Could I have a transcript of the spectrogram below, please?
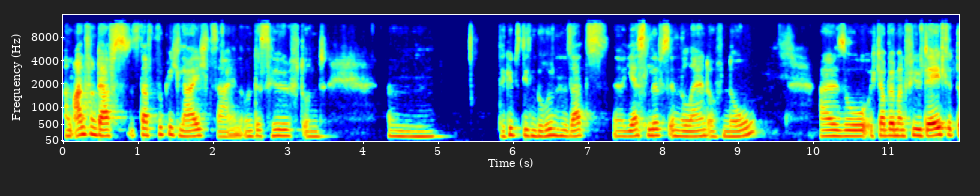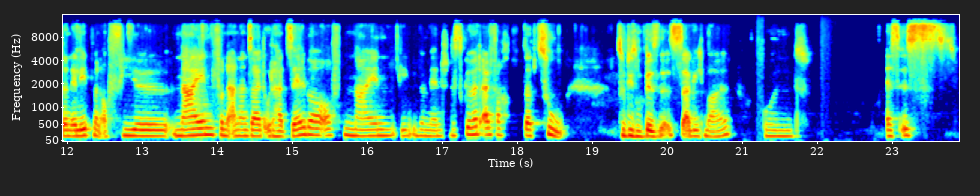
Am Anfang darf es darf wirklich leicht sein und es hilft und ähm, da gibt es diesen berühmten Satz, äh, Yes lives in the land of no. Also ich glaube, wenn man viel datet, dann erlebt man auch viel Nein von der anderen Seite oder hat selber oft ein Nein gegenüber Menschen. Das gehört einfach dazu, zu diesem Business, sage ich mal. Und es ist,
